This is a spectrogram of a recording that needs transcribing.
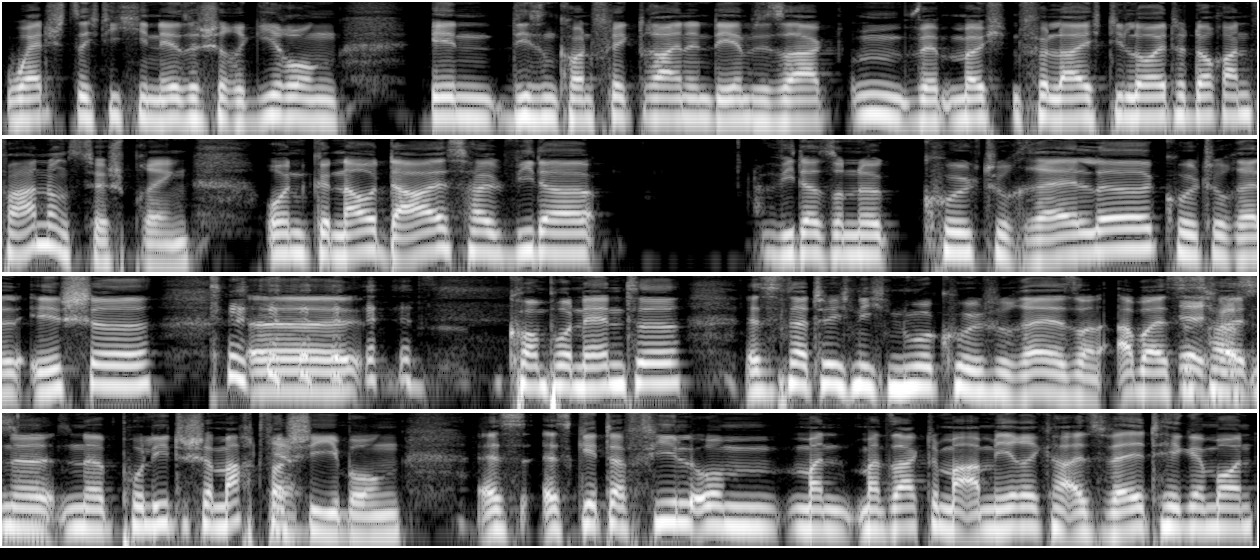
wedgt sich die chinesische Regierung in diesen Konflikt rein, indem sie sagt, hm, wir möchten vielleicht die Leute doch an den Verhandlungstisch bringen. Und genau da ist halt wieder wieder so eine kulturelle, kulturell-ische äh, Komponente. Es ist natürlich nicht nur kulturell, sondern, aber es ja, ist halt eine, eine politische Machtverschiebung. Ja. Es, es geht da viel um, man, man sagt immer Amerika als Welthegemon.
